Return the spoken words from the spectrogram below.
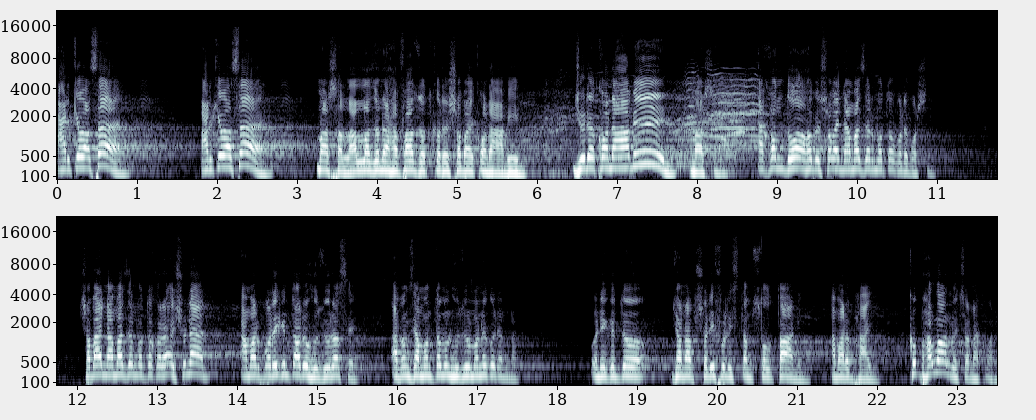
আর কেউ আছে? আর কেউ আছে? মার্শাল্লাহ আল্লাহ যেন হেফাজত করে সবাই কনা আমিন। জুড়ে কনা আমিন? মার্শাল এখন দোয়া হবে, সবাই নামাজের মতো করে বসেন সবাই নামাজের মতো করে শুনেন, আমার পরে কিন্তু আরও হুজুর আছে, এবং যেমন তেমন হুজুর মনে করেন না। উনি কিন্তু জনাব শরীফুল ইসলাম সুলতানি, আমার ভাই, খুব ভালো আলোচনা করে।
